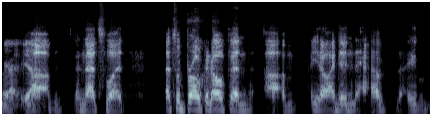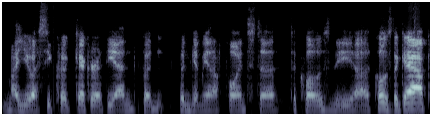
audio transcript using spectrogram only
yeah, yeah. um, and that's what that's what broke it open. Um, you know, I didn't have my USC quick kicker at the end couldn't couldn't get me enough points to to close the uh, close the gap.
